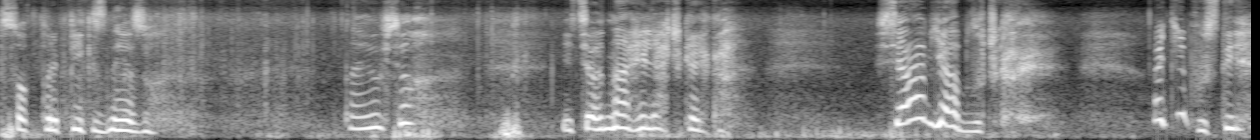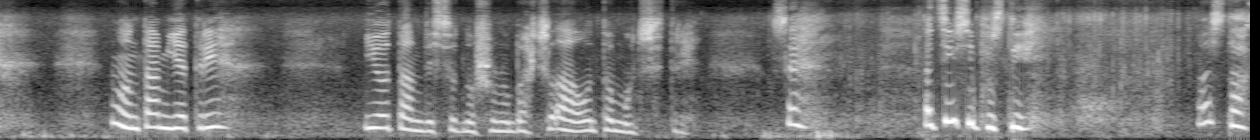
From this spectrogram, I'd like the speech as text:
Сок припік знизу. Та і все. І ця одна гілячка яка. Вся в яблучках. А ті пусті. Ну, Вон там є три. І отам десь одно, що не бачила. А, вон там ще три. Все. А ці всі пусті. Ось так.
